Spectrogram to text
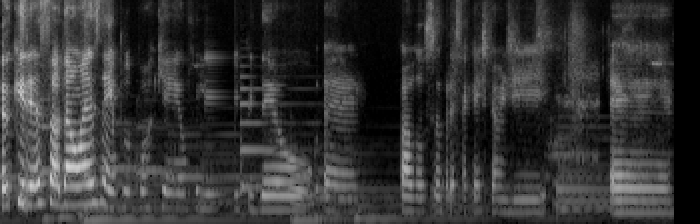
Eu queria só dar um exemplo, porque o Felipe deu. É, falou sobre essa questão de. É,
